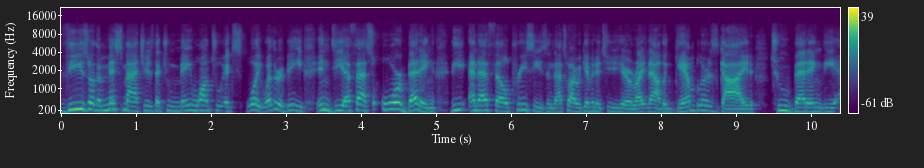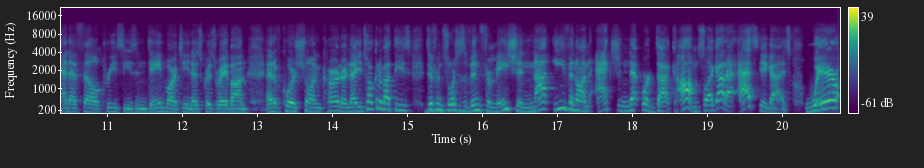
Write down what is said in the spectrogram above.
these are the mismatches that you may want to exploit, whether it be in DFS or betting the NFL preseason. That's why we're giving it to you here right now. The Gambler's Guide to Betting the NFL Preseason. Dane Martinez, Chris Raybon, and of course, Sean Koerner. Now, you're talking about these different sources of information, not even on actionnetwork.com. So I got to ask you guys, where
